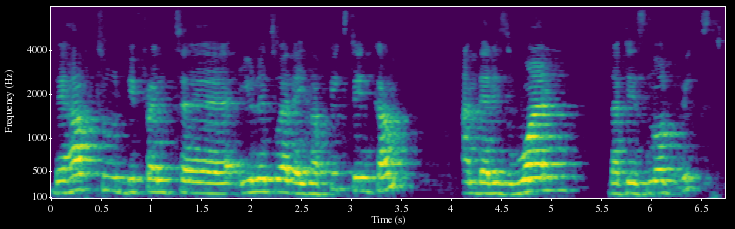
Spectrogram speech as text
they have two different uh, units where there is a fixed income and there is one that is not fixed.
